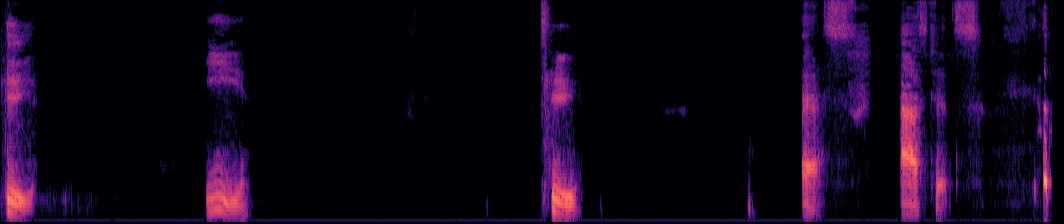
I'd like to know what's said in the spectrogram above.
P. E. T. S. Ass tits.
